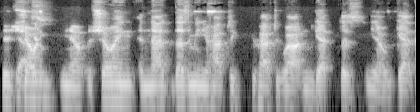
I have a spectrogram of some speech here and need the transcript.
Yes. showing you know showing and that doesn't mean you have to you have to go out and get this you know get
